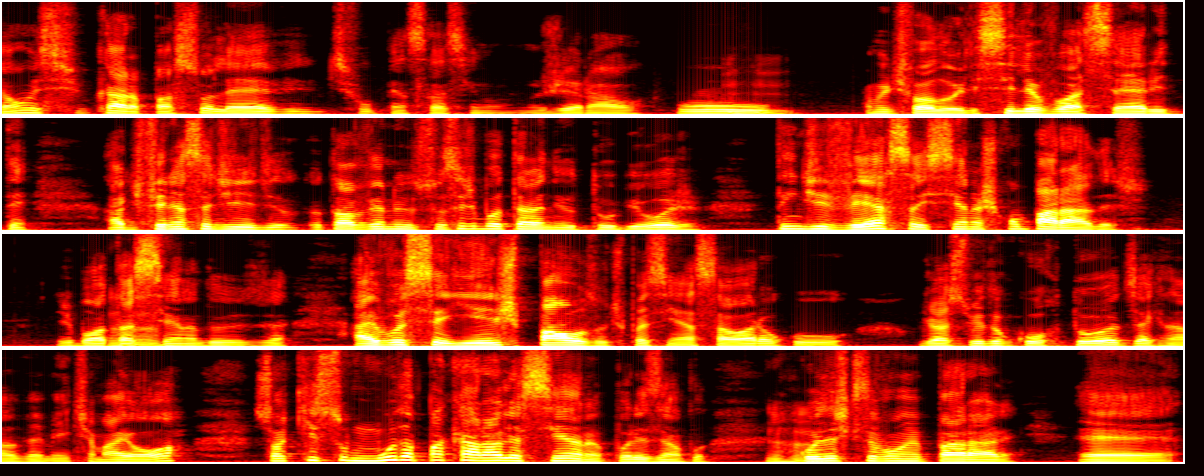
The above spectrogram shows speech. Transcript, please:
Então, esse, cara, passou leve, se for pensar assim, no, no geral. O, Uhum. como a gente falou, ele se levou a sério. e Tem, a diferença de, de- Eu tava vendo, se vocês botarem no YouTube hoje, tem diversas cenas comparadas. Eles botam a Aham. cena dos. Aí você. E eles pausam, tipo assim, essa hora o, o Joss Whedon cortou, Zack Snyder obviamente é maior. Só que isso muda pra caralho a cena. Por exemplo, Aham. coisas que vocês vão reparar. É,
